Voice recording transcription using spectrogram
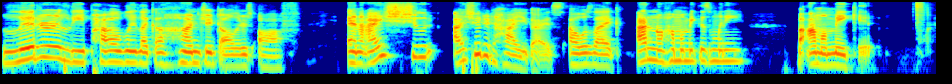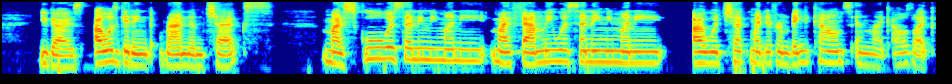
literally probably like a hundred dollars off. And I shoot I shoot it high, you guys. I was like, I don't know how I'm gonna make this money, but I'm gonna make it. You guys, I was getting random checks. My school was sending me money, my family was sending me money. I would check my different bank accounts and like I was like,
